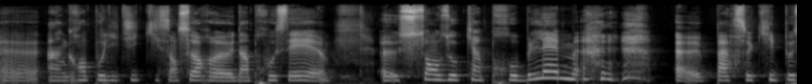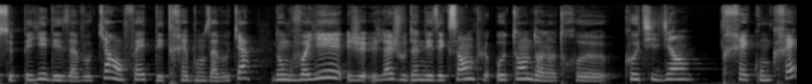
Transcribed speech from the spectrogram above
Euh, un grand politique qui s'en sort euh, d'un procès euh, sans aucun problème. parce qu'il peut se payer des avocats, en fait, des très bons avocats. Donc, vous voyez, là, je vous donne des exemples, autant dans notre quotidien très concret,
